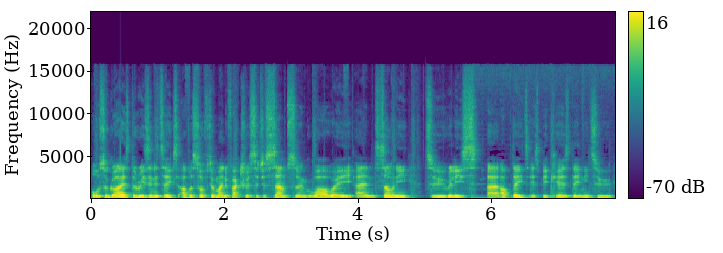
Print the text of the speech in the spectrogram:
Also guys, the reason it takes other software manufacturers such as Samsung, Huawei and Sony to release uh, updates is because they need to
